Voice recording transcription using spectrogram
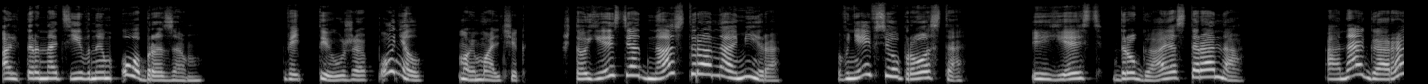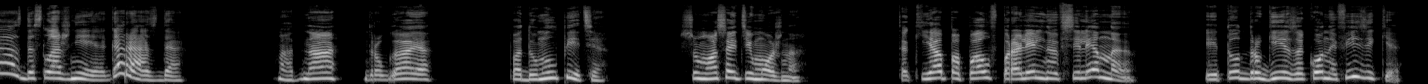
альтернативным образом. Ведь ты уже понял, мой мальчик, что есть одна сторона мира. В ней все просто. И есть другая сторона. Она гораздо сложнее, гораздо. Одна, другая, подумал Петя. С ума сойти можно. Так я попал в параллельную вселенную, и тут другие законы физики.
